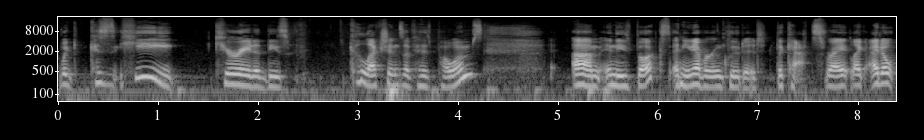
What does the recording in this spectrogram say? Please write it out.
because he curated these collections of his poems um, in these books, and he never included the cats, right? Like, I don't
